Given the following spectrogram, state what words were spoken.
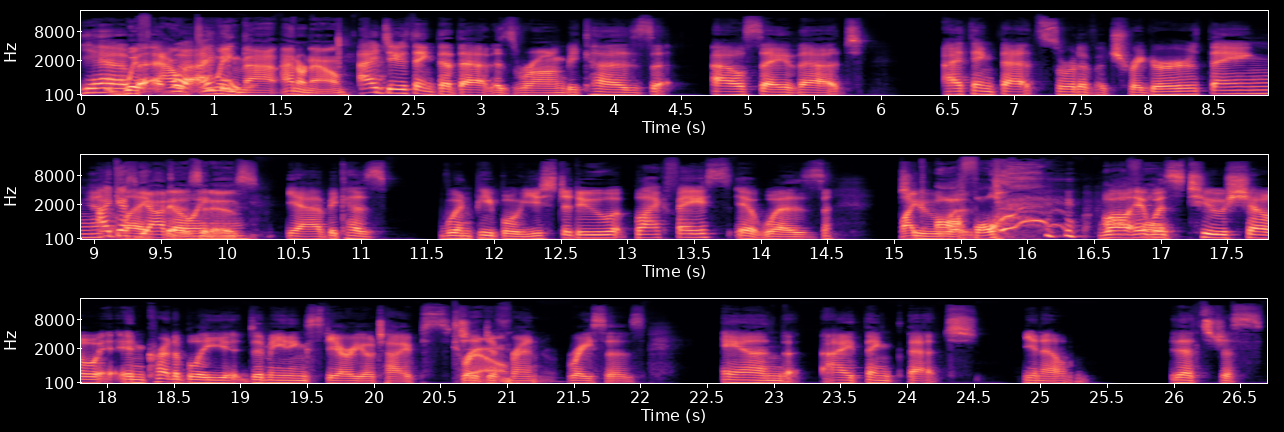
Yeah, but- without well, doing that? I don't know. I do think that that is wrong because I'll say that I think that's sort of a trigger thing. I guess like yeah, it is. It going- is. Yeah, because when people used to do blackface, it was Like to awful. well, it was to show incredibly demeaning stereotypes True. to different races. And I think that, you know, that's just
